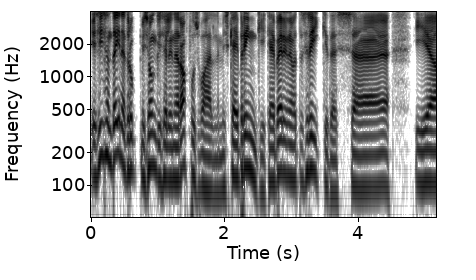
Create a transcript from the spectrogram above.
ja siis on teine trupp, mis ongi selline rahvusvaheline, mis käib ringi, käib erinevates riikides. ja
